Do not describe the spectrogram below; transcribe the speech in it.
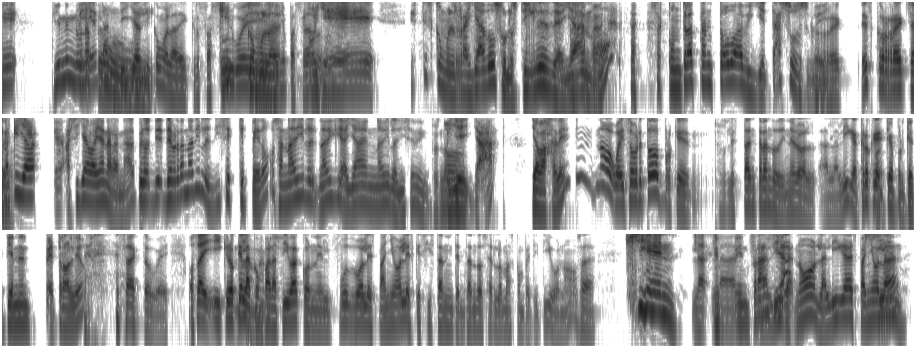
Tienen una plantilla así como la de Cruz Azul, güey, como el año pasado. Oye, este es como el Rayados o los Tigres de allá, ¿no? o sea, contratan todo a billetazos, güey. Correcto. Es correcto. ¿Será que ya así ya vayan a ganar? Pero de, verdad nadie les dice qué pedo. O sea, nadie, nadie allá, nadie les dice, pues no. Oye, ya, ya bájale. No, güey, sobre todo porque pues, le está entrando dinero a, la liga. Creo que. ¿Por qué? Porque tienen petróleo. Exacto, güey. O sea, y creo que la comparativa con el fútbol español es que sí están intentando hacerlo más competitivo, ¿no? O sea. ¿Quién? La, ¿En Francia? no, la Liga Española.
